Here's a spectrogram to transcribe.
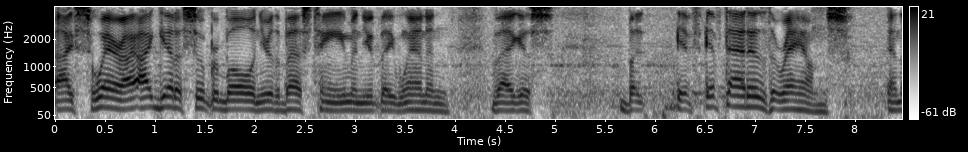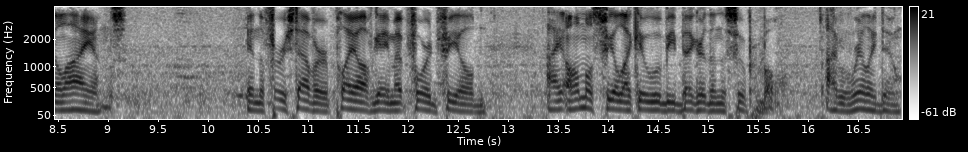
I swear, I, I get a Super Bowl and you're the best team and you, they win in Vegas. But if if that is the Rams and the Lions in the first ever playoff game at Ford Field, I almost feel like it would be bigger than the Super Bowl. I really do.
